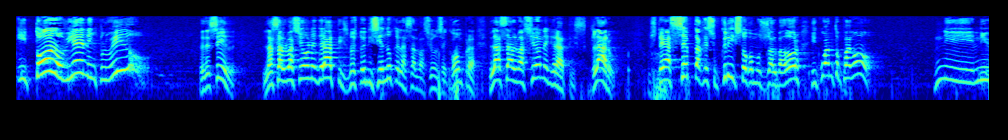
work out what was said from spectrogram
y todo viene incluido. Es decir, la salvación es gratis, no estoy diciendo que la salvación se compra, la salvación es gratis, claro. Usted acepta a Jesucristo como su Salvador. ¿Y cuánto pagó? Ni, ni,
